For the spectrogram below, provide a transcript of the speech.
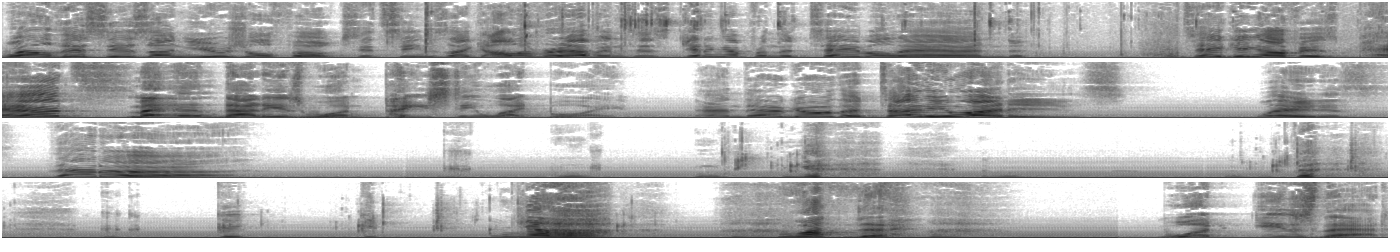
Well, this is unusual, folks. It seems like Oliver Evans is getting up from the table and taking off his pants. Man, that is one pasty white boy. And there go the tidy whities. Wait, is that a. Ah! What the? What is that?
